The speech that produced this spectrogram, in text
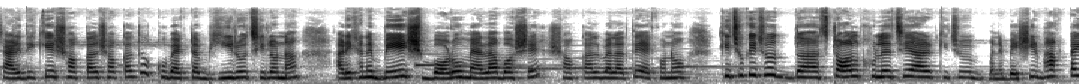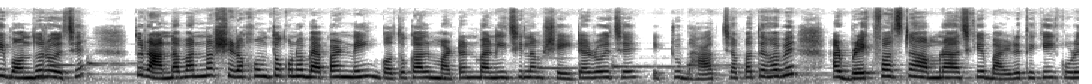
চারিদিকে সকাল সকাল তো খুব একটা ভিড়ও ছিল না। আর এখানে বেশ বড় মেলা বসে। সকালবেলাতে এখনও কিছু কিছু স্টল খুলেছে আর কিছু মানে বেশিরভাগটাই বন্ধ রয়েছে। তো রান্নাবান্নার সেরকম তো কোনো ব্যাপার নেই। গতকাল মাটন বানিয়েছিলাম, সেইটা রয়েছে। একটু ভাত চাপাতে হবে আর ব্রেকফাস্টটা আমরা আজকে বাইরে থেকেই করে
